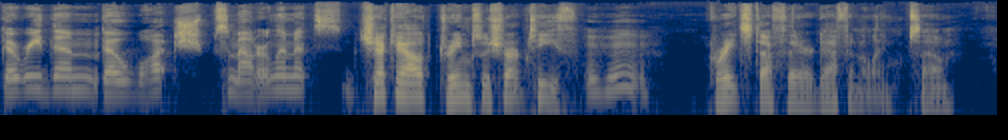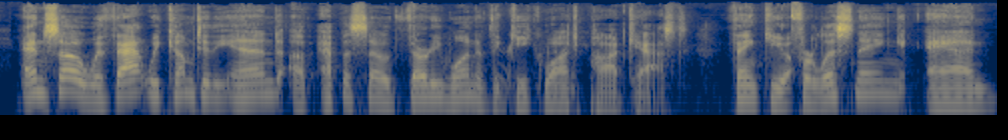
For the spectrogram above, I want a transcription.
go read them. Go watch some Outer Limits. check out Dreams with Sharp Teeth. Mm-hmm. Great stuff there, definitely. So, and so with that, we come to the end of episode 31 of the Geek Watch podcast. Thank you for listening, and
